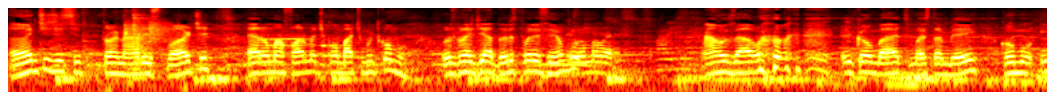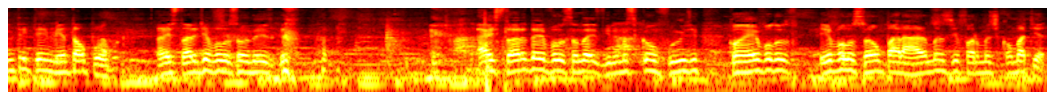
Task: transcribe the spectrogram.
antes de se tornar esporte, era uma forma de combate muito comum. Os gladiadores, por exemplo, a usavam em combate, mas também como entretenimento ao povo. A história de evolução da esgrima. A história da evolução da esgrima se confunde com a evolu evolução para armas e formas de combater.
